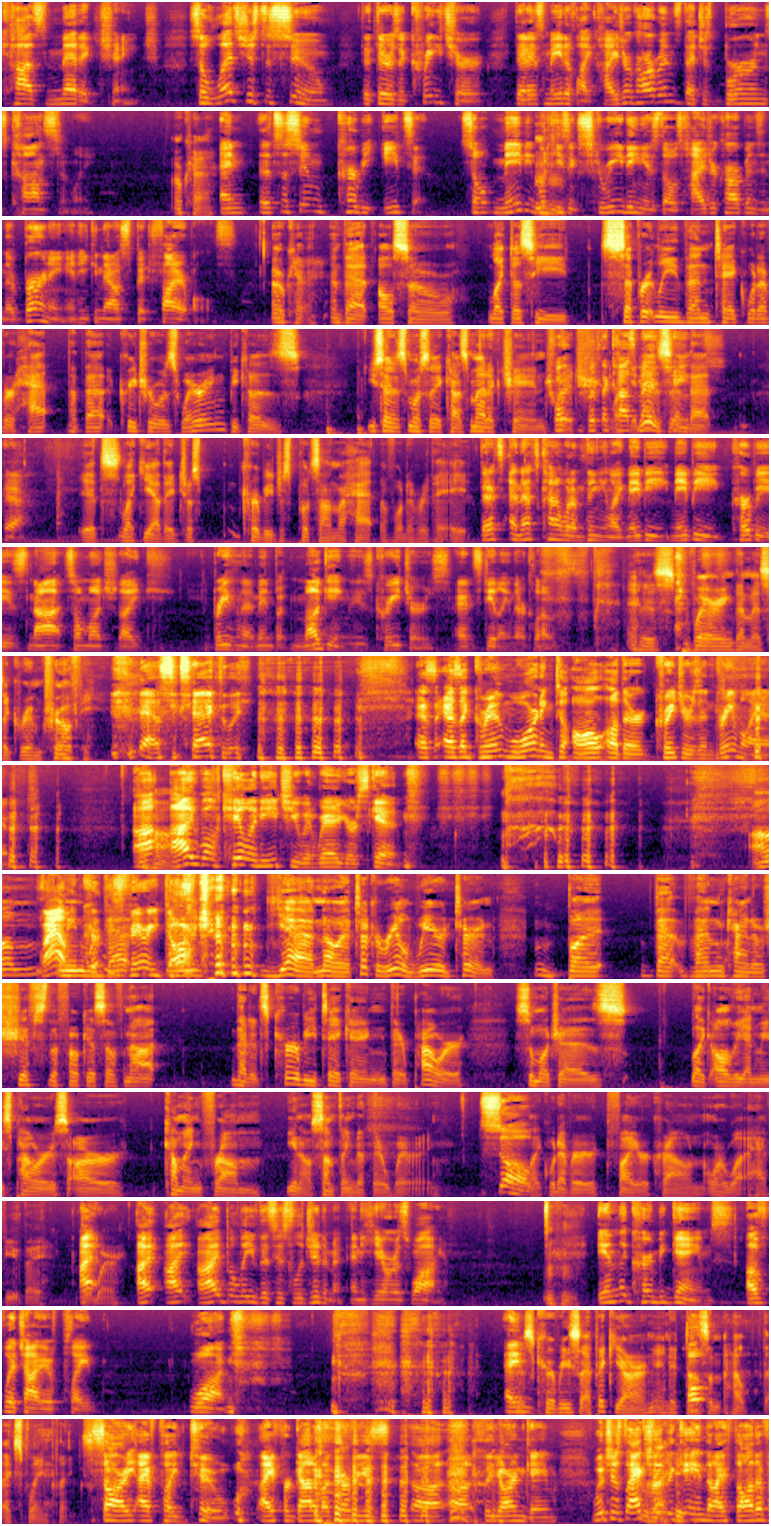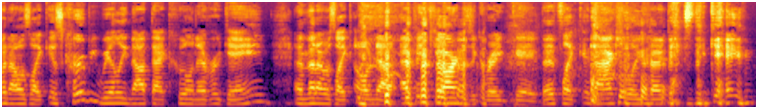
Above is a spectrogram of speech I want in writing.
cosmetic change. So let's just assume that there's a creature that is made of like hydrocarbons that just burns constantly Okay. and let's assume Kirby eats it. So maybe what mm-hmm. he's excreting is those hydrocarbons and they're burning, and he can now spit fireballs. Okay. And that also, like, does he separately then take whatever hat that that creature was wearing? Because you said it's mostly a cosmetic change, But which but the like, cosmetic it is change, in that yeah, it's like yeah, they just Kirby just puts on the hat of whatever they ate. that's and that's kind of what I'm thinking. Like maybe maybe Kirby is not so much like breathing them in, but mugging these creatures and stealing their clothes. and is wearing them as a grim trophy. yes, exactly. as as a grim warning to all other creatures in Dreamland. Uh-huh. I, I will kill and eat you and wear your skin. Um, Wow, I mean, Kirby's that very dark. Yeah, no, it took a real weird turn, but that then kind of shifts the focus of not that it's Kirby taking their power so much as like all the enemies' powers are coming from, you know, something that they're wearing. so Like whatever fire crown or what have you they, they I, wear. I, I, I believe this is legitimate, and here is why. Mm-hmm. In the Kirby games, of which I have played one, and It's Kirby's epic yarn and Oh. it doesn't help explain things. sorry, I've played two. I forgot about Kirby's uh, uh, the yarn game, which is actually the game that I thought of, and I was like, "Is Kirby really not that cool in every game?" And then I was like, "Oh no, Epic Yarn is a great game. That's like an actually fantastic game."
